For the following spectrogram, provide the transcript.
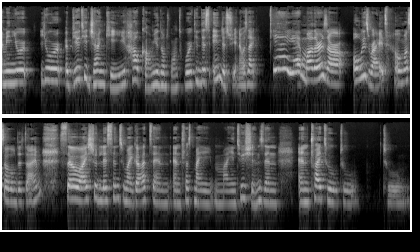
I mean, you're you're a beauty junkie. How come you don't want to work in this industry? And I was like, yeah, yeah, mothers are always right, almost all the time. So I should listen to my gut and and trust my my intuitions and and try to to to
